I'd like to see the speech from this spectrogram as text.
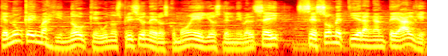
que nunca imaginó que unos prisioneros como ellos del nivel 6 se sometieran ante alguien,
